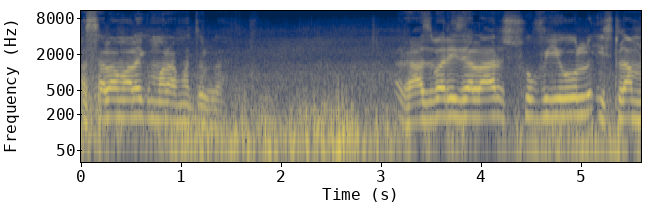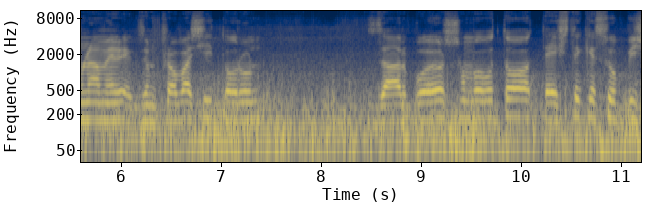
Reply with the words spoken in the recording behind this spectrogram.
আসসালামু আলাইকুম রহমতুল্লাহ। রাজবাড়ী জেলার শফিউল ইসলাম নামের একজন প্রবাসী তরুণ, যার বয়স সম্ভবত তেইশ থেকে চব্বিশ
